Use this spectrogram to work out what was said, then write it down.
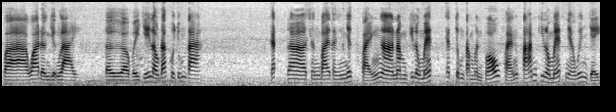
Và qua đường dừng lại từ vị trí lô đất của chúng ta cách uh, sân bay Tân Nhất khoảng uh, 5 km cách trung tâm thành phố khoảng 8 km nha quý anh chị.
